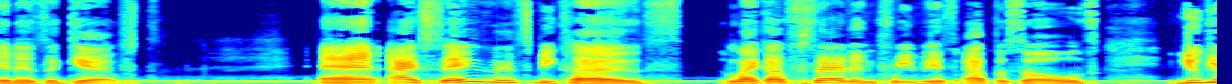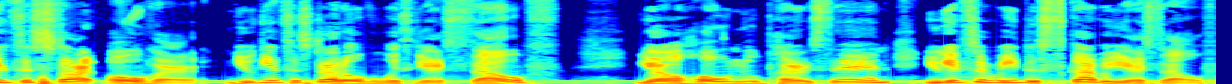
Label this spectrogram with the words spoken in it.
it is a gift. And I say this because, like I've said in previous episodes, you get to start over. You get to start over with yourself you're a whole new person. You get to rediscover yourself,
